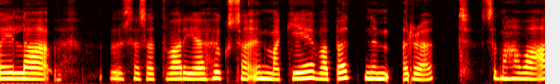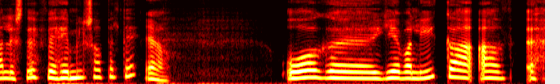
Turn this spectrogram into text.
eiginlega var ég að hugsa um að gefa börnum rött sem hafa allist upp við heimilsópildi. Já. Og uh, ég var líka að uh,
